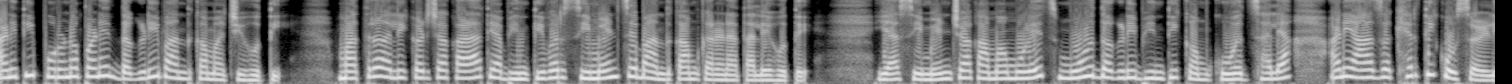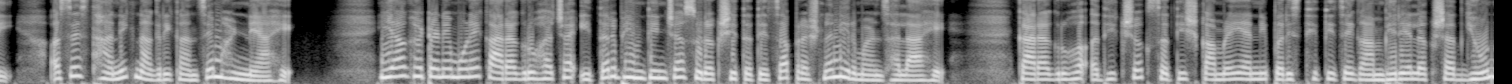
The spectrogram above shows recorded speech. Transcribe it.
आणि ती पूर्णपणे दगडी बांधकामाची होती. मात्र अलीकडच्या काळात या भिंतीवर सिमेंटचे बांधकाम करण्यात आले होते. या सिमेंटच्या कामामुळेच मूळ दगडी भिंती कमकुवत झाल्या आणि आज अखेर ती कोसळली असे स्थानिक नागरिकांचे म्हणणे आहे. या घटनेमुळे कारागृहाच्या इतर भिंतींच्या सुरक्षिततेचा प्रश्न निर्माण झाला आहे. कारागृह अधीक्षक सतीश कांबळे यांनी परिस्थितीचे गांभीर्य लक्षात घेऊन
